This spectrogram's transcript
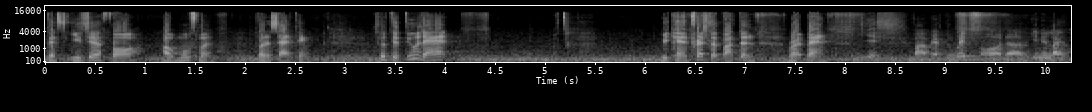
that's easier for our movement for the setting. So to do that, we can press the button, right Ben? Yes, but we have to wait for the initialize,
